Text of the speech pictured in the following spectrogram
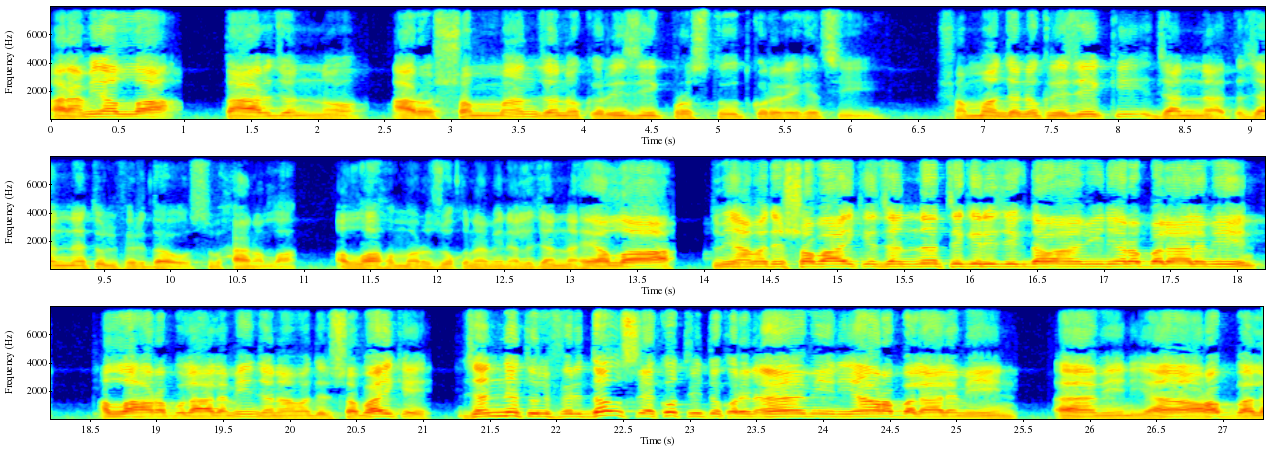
আর আমি আল্লাহ তার জন্য আরও সম্মানজনক রিজিক প্রস্তুত করে রেখেছি। সম্মানজনক রিজিক কি জান্নাত, জান্নাতুল ফিরদাউস, সুবহানাল্লাহ। আল্লাহুম্মা রযুকনা মিনাল জান্নাহ। হে আল্লাহ, তুমি আমাদের সবাইকে জান্নাত থেকে রিজিক দাও, আমিন ইয়া রাব্বাল আলামিন। আল্লাহ রাব্বুল আলামিন যেন আমাদের সবাইকে জান্নাতুল ফিরদাউস একত্রিত করেন, আমিন ইয়া রাব্বাল আলামিন। আমিন ইয়া রাব্বাল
